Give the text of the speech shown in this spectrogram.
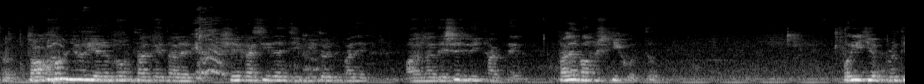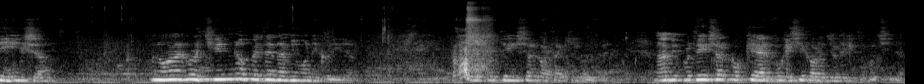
তো তখন যদি এরকম থাকে, তাহলে শেখ হাসিনা জীবিত মানে বাংলাদেশে যদি থাকতেন, তাহলে মানুষ কি করত? ওই যে প্রতিহিংসা ওনার কোনো চিহ্ন পেতেন আমি মনে করি না। প্রতিহিংসার কথা কি বলবেন? আমি প্রতিহিংসার পক্ষে অ্যাডভোকেসি করার জন্য কিন্তু বলছি না।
